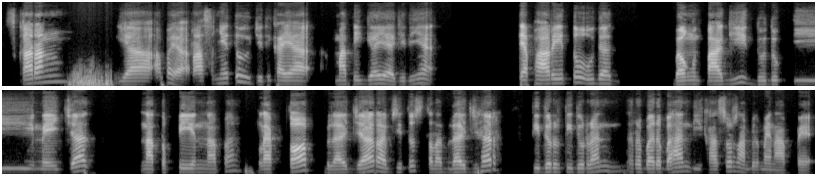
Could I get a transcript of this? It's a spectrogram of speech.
Sekarang ya apa ya rasanya itu jadi kayak mati gaya jadinya tiap hari itu udah bangun pagi duduk di meja natepin apa laptop belajar. Habis itu setelah belajar tidur tiduran rebah-rebahan di kasur sambil main HP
